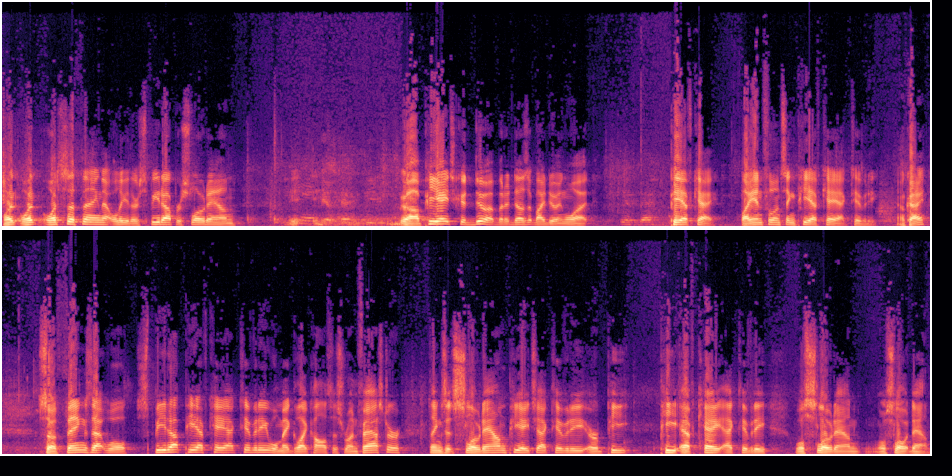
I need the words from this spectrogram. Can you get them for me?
What, what, what's the thing that will either speed up or slow down? Uh, pH could do it, but it does it by doing what? PFK. By influencing PFK activity. Okay? So things that will speed up PFK activity will make glycolysis run faster. Things that slow down pH activity or P, PFK activity will slow down will slow it down.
